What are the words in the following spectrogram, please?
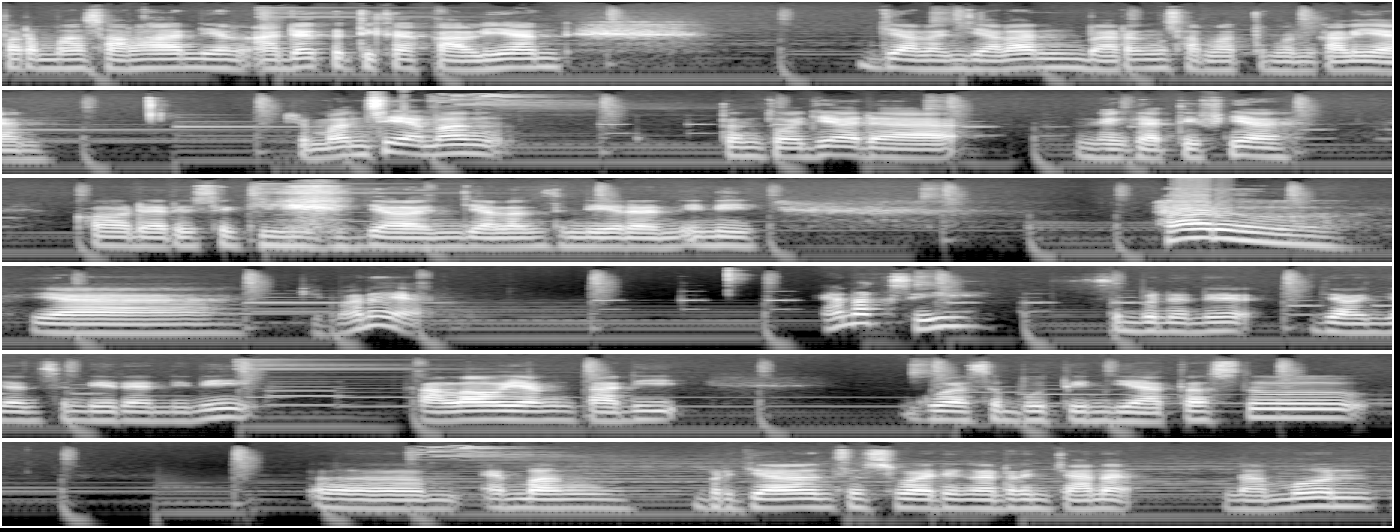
permasalahan yang ada ketika kalian jalan-jalan bareng sama teman kalian. Cuman sih emang tentu aja ada negatifnya kalau dari segi jalan-jalan sendirian ini. Aduh, ya gimana ya? Enak sih sebenarnya jalan-jalan sendirian ini. Kalau yang tadi gue sebutin di atas tuh um, emang berjalan sesuai dengan rencana. Namun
